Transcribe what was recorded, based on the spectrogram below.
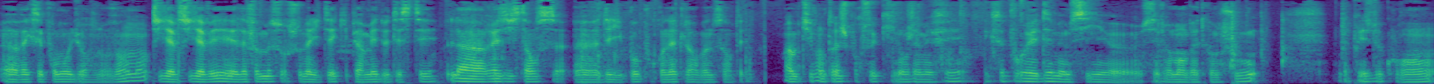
avec ces promos du 11 novembre. S'il y, avait la fameuse fonctionnalité qui permet de tester la résistance euh, des lipos pour connaître leur bonne santé. Un petit montage pour ceux qui l'ont jamais fait et que ça pourrait aider même si euh, c'est vraiment bête comme chou. La prise de courant.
